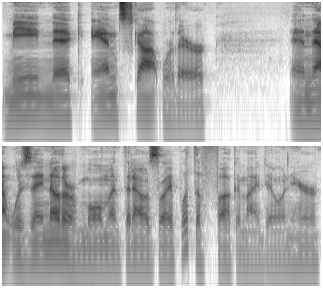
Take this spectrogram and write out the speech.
me, Nick, and Scott were there. And that was another moment that I was like, what the fuck am I doing here?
